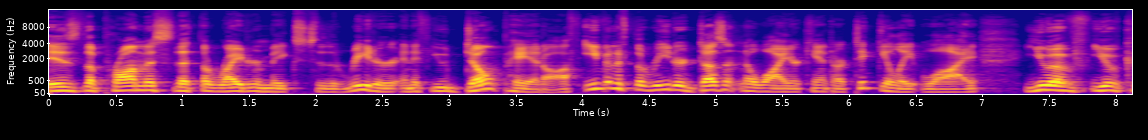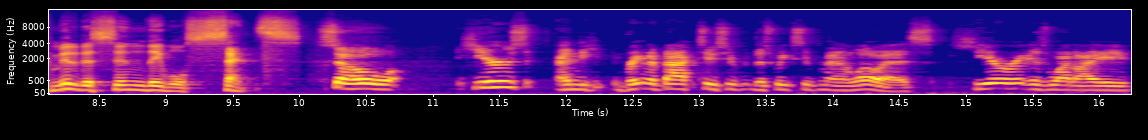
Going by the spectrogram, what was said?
is the promise that the writer makes to the reader and if you don't pay it off even if the reader doesn't know why or can't articulate why you have you have committed a sin they will sense So here's and bringing it back to super, this week's Superman and Lois. Here is what I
